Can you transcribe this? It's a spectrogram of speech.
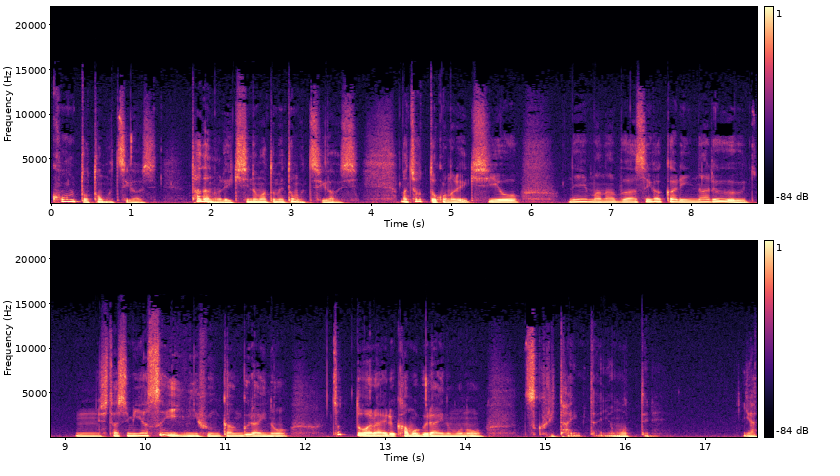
コントとも違うしただの歴史のまとめとも違うし、まあ、ちょっとこの歴史をね学ぶ足がかりになる、うん、親しみやすい2分間ぐらいのちょっと笑えるかもぐらいのものを作りたいみたいに思ってねやっ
